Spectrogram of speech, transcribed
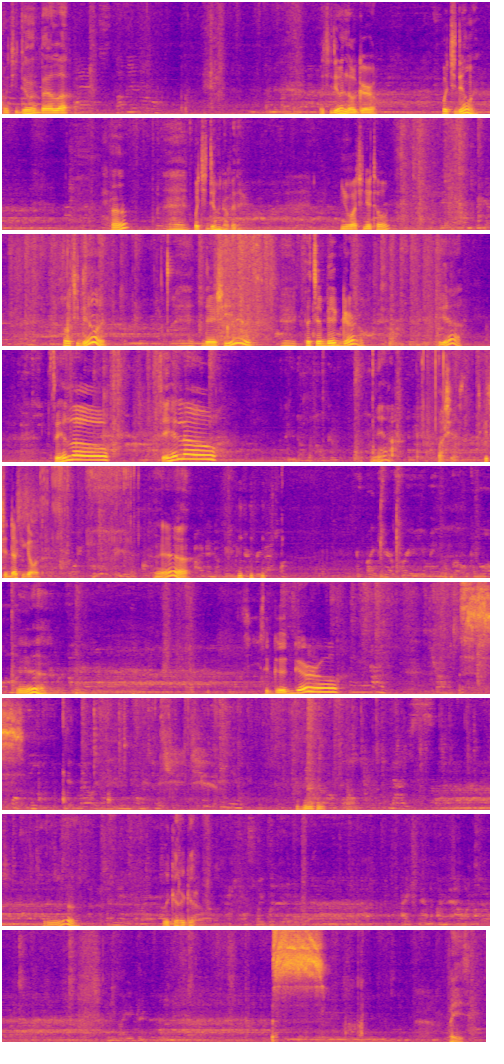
What you doing, Bella? What you doing, little girl? What you doing? Huh? What you doing over there? You watching your toys? What you doing? There she is. Such a big girl. Yeah. Say hello. Say hello. Yeah. Watch this. Get your ducky going. Yeah. yeah. She's a good girl. yeah. Look at her go. Wait.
